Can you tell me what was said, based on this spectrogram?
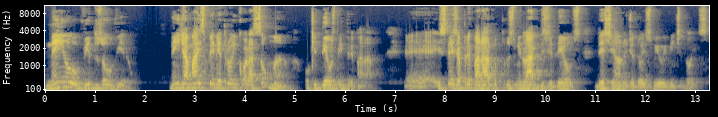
nem ouvidos ouviram. Nem jamais penetrou em coração humano o que Deus tem preparado. É, esteja preparado para os milagres de Deus deste ano de 2022.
